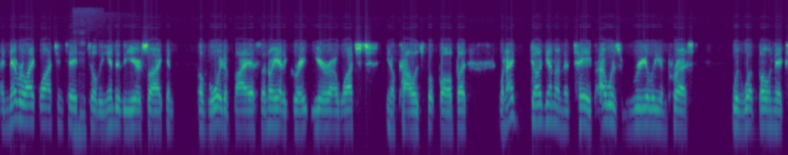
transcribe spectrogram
I never like watching tape mm-hmm. until the end of the year so I can avoid a bias. I know he had a great year. I watched, you know, college football, but when I dug in on the tape, I was really impressed with what Bo Nix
